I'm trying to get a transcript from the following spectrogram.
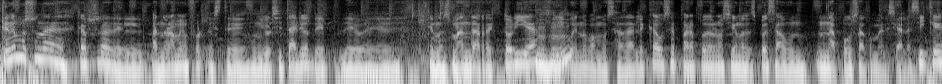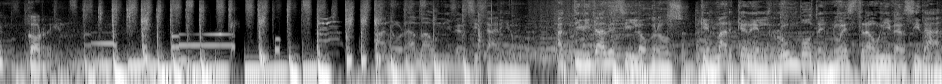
Tenemos una cápsula del panorama este, universitario de, eh, que nos manda Rectoría y bueno, vamos a darle cauce para podernos irnos después a una pausa comercial. Así que corre. Actividades y logros que marcan el rumbo de nuestra universidad.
